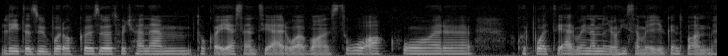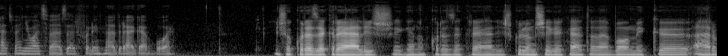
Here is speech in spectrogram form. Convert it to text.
létező borok között, hogyha nem tokai eszenciáról van szó, akkor, akkor polci árban én nem nagyon hiszem, hogy egyébként van 70-80 ezer forintnál drágább bor. És akkor ezek reális, igen, akkor ezek reális különbségek általában, amik ár,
